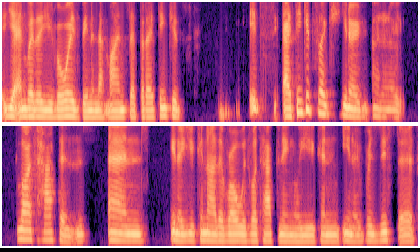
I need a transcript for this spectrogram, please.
yeah, and whether you've always been in that mindset, but I think it's it's I think it's like, you know, I don't know, life happens and you know, you can either roll with what's happening or you can, you know, resist it.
